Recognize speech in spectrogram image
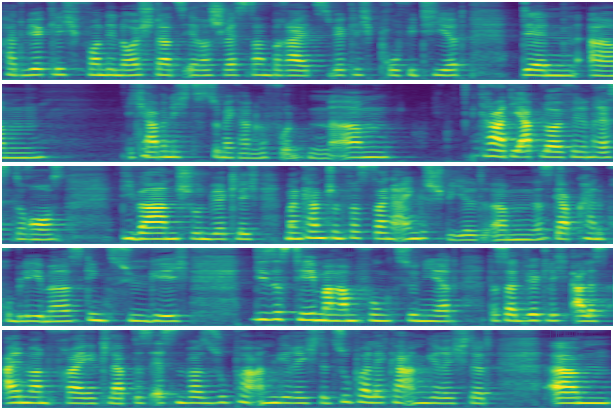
hat wirklich von den Neustarts ihrer Schwestern bereits wirklich profitiert, denn ähm, ich habe nichts zu meckern gefunden. Ähm, gerade die Abläufe in den Restaurants, die waren schon wirklich, man kann schon fast sagen, eingespielt. Ähm, es gab keine Probleme, es ging zügig, die Systeme haben funktioniert, das hat wirklich alles einwandfrei geklappt. Das Essen war super angerichtet, super lecker angerichtet. Ähm,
